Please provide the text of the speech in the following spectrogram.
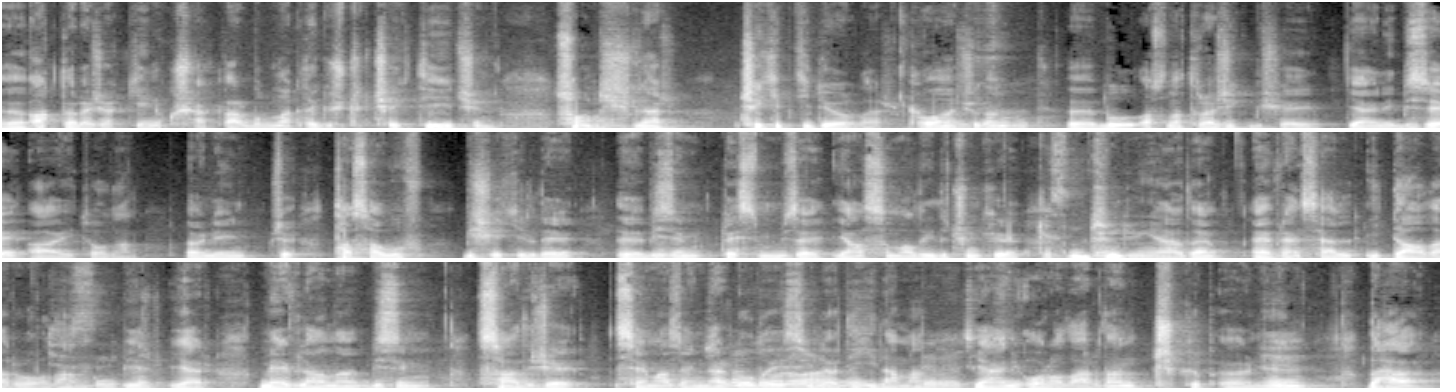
e, aktaracak yeni kuşaklar bulmakta güçlük çektiği için son kişiler çekip gidiyorlar. O açıdan e, bu aslında trajik bir şey. Yani bize ait olan. Örneğin şey, tasavvuf bir şekilde bizim resmimize yansımalıydı. Çünkü Kesinlikle. bütün dünyada evrensel iddiaları olan Kesinlikle. bir yer. Mevlana bizim sadece semazenler ben dolayısıyla değil ama yani oralardan çıkıp örneğin evet. daha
